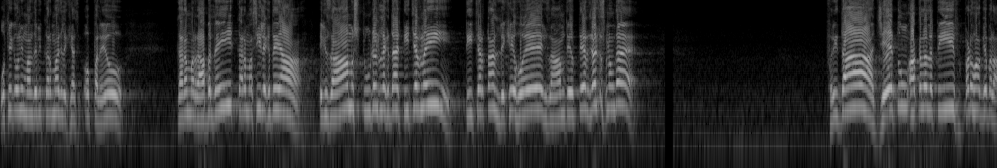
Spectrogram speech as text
ਉੱਥੇ ਕਿਉਂ ਨਹੀਂ ਮੰਨਦੇ ਵੀ ਕਰਮਾਂ 'ਚ ਲਿਖਿਆ ਸੀ? ਉਹ ਭਲਿਓ, ਕਰਮ ਰੱਬ ਨਹੀਂ, ਕਰਮ ਅਸੀਂ ਲਿਖਦੇ ਆ ਐਗਜ਼ਾਮ ਸਟੂਡੈਂਟ ਲਿਖਦਾ ਟੀਚਰ ਨਹੀਂ। ਟੀਚਰ ਤਾਂ ਲਿਖੇ ਹੋਏ ਐਗਜ਼ਾਮ ਦੇ ਉੱਤੇ ਰਿਜ਼ਲਟ ਸੁਣਾਉਂਦਾ ਹੈ। ਫਰੀਦਾ, ਜੇ ਤੂੰ ਅਕਲ ਲਤੀਫ ਪੜੋ ਅੱਗੇ ਭਲਾ।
